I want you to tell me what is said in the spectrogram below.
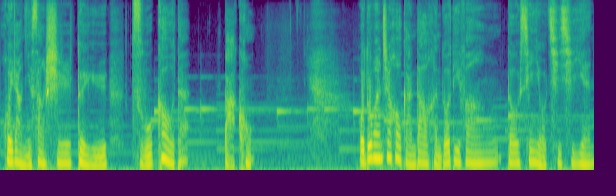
会让你丧失对于足够的把控。我读完之后，感到很多地方都心有戚戚焉，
